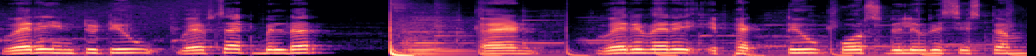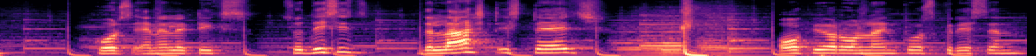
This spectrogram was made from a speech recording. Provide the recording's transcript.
very intuitive website builder and very very effective course delivery system course analytics. So this is the last stage of your online course creation.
